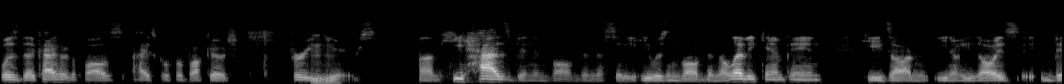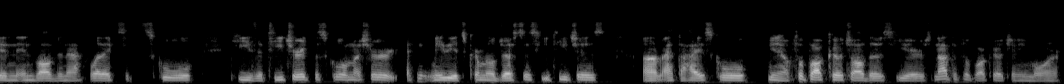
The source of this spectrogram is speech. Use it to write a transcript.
was the Cuyahoga Falls High School football coach for Mhm. years. Um, he has been involved in the city. He was involved in the levy campaign. He's on, you know, he's always been involved in athletics at the school. He's a teacher at the school. I'm not sure. I think maybe it's criminal justice he teaches um, at the high school. You know, football coach all those years. Not the football coach anymore.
